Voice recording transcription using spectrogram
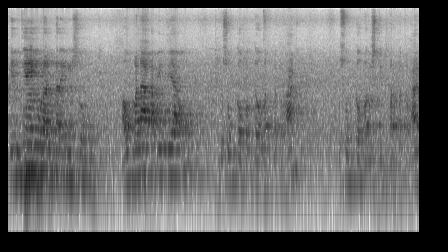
hindi ay kurang taring isyo. Ang panakapit niya, usog ka pagtawad patuhan, usog ka pag istigpar patuhan,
